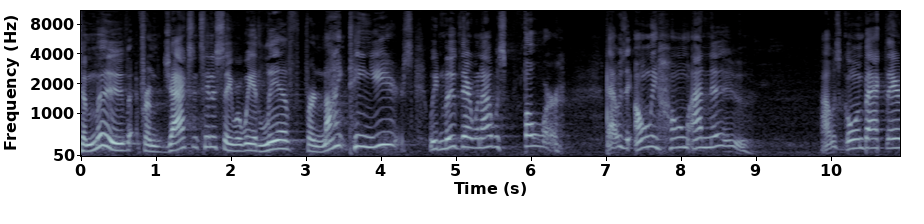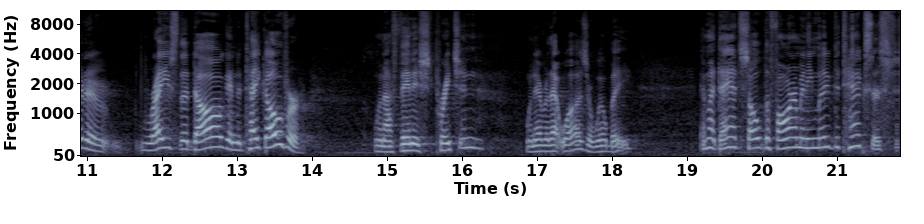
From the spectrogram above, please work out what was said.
to move from Jackson, Tennessee, where we had lived for 19 years. We'd moved there when I was four. That was the only home I knew. I was going back there to raise the dog and to take over when I finished preaching, whenever that was or will be. And my dad sold the farm and he moved to Texas,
